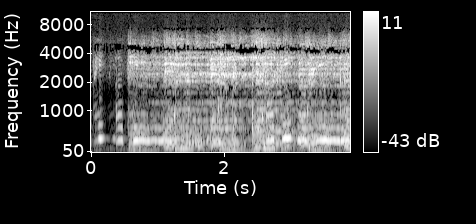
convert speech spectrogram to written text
अभी अभी अभी अभी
